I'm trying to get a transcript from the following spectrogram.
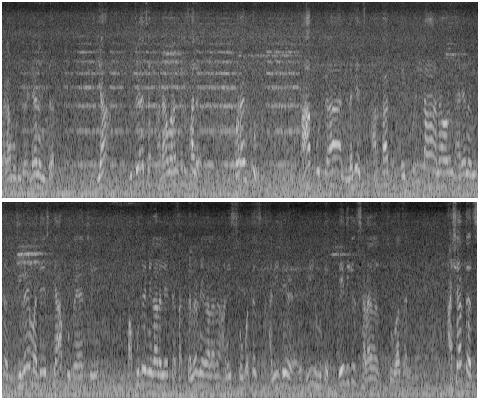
घडामोडी घडल्यानंतर या पुतळ्याचं अनावरण तर झालं. परंतु हा पुतळा लगेच अर्थात एप्रिलला अनावरण झाल्यानंतर जुलैमध्येच त्या पुतळ्याचे पापुत्रे निघालेले त्याचा कलर निघालेला आणि सोबतच खाली जे रील होते ते देखील सडायला सुरुवात झाली. अशातच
